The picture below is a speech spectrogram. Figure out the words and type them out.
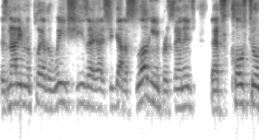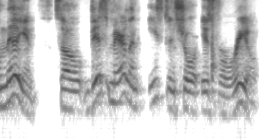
is not even a player of the week. She's a, she got a slugging percentage that's close to a million. So this Maryland Eastern Shore is for real,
